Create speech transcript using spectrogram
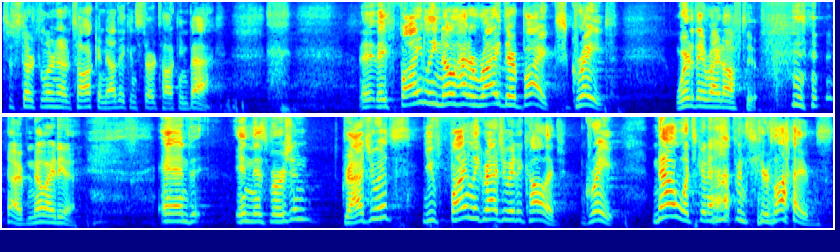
to start to learn how to talk, and now they can start talking back. they, they finally know how to ride their bikes. Great. Where do they ride off to? I have no idea. And in this version, graduates, you finally graduated college. Great. Now what's going to happen to your lives?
